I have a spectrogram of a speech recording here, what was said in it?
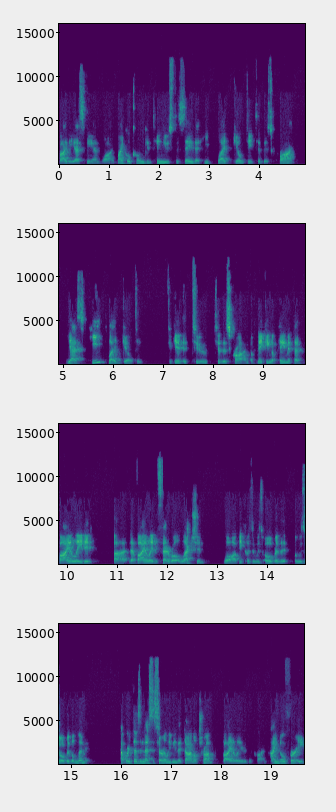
by the SDNY. Michael Cohen continues to say that he pled guilty to this crime. Yes, he pled guilty to get to to this crime of making a payment that violated uh, that violated federal election law because it was over the it was over the limit. However, it doesn't necessarily mean that Donald Trump violated the crime. I know for a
